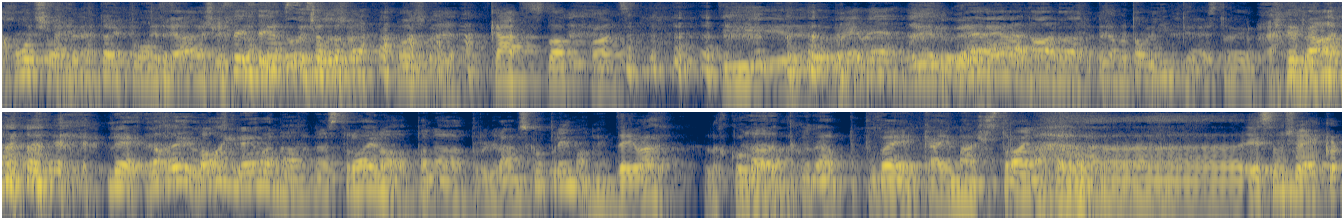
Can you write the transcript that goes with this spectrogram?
hočemo iti po tej poti. Ja, Še vse je to, točno, točno. Kat, stop, konc. Ti eh, vreme, v redu. Ja, ja, no, no, ja, pa ta Ja, ne, lahko gremo na, na strojno, pa na programsko opremo. ne. Dejva, lahko Uh, ga. tako da povej, kaj imaš, strojna prvo. Uh, jaz sem še enkrat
